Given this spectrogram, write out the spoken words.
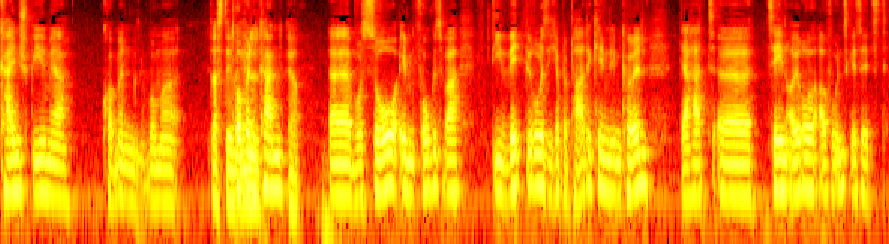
kein Spiel mehr kommen, wo man das toppen kann, ja. äh, wo so im Fokus war. Die Wettbüros, ich habe ein Patekind in Köln, der hat äh, 10 Euro auf uns gesetzt.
